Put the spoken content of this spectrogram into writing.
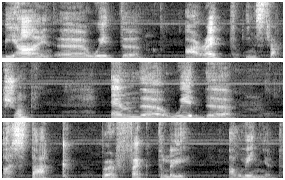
behind uh, with a ret instruction and uh, with uh, a stack perfectly aligned.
